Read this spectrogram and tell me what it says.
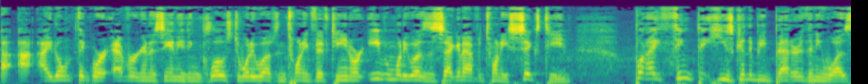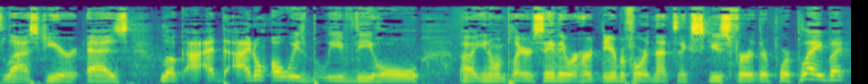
I, I don't think we're ever going to see anything close to what he was in 2015 or even what he was the second half of 2016 but I think that he's going to be better than he was last year. As look, I, I don't always believe the whole, uh, you know, when players say they were hurt the year before and that's an excuse for their poor play. But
